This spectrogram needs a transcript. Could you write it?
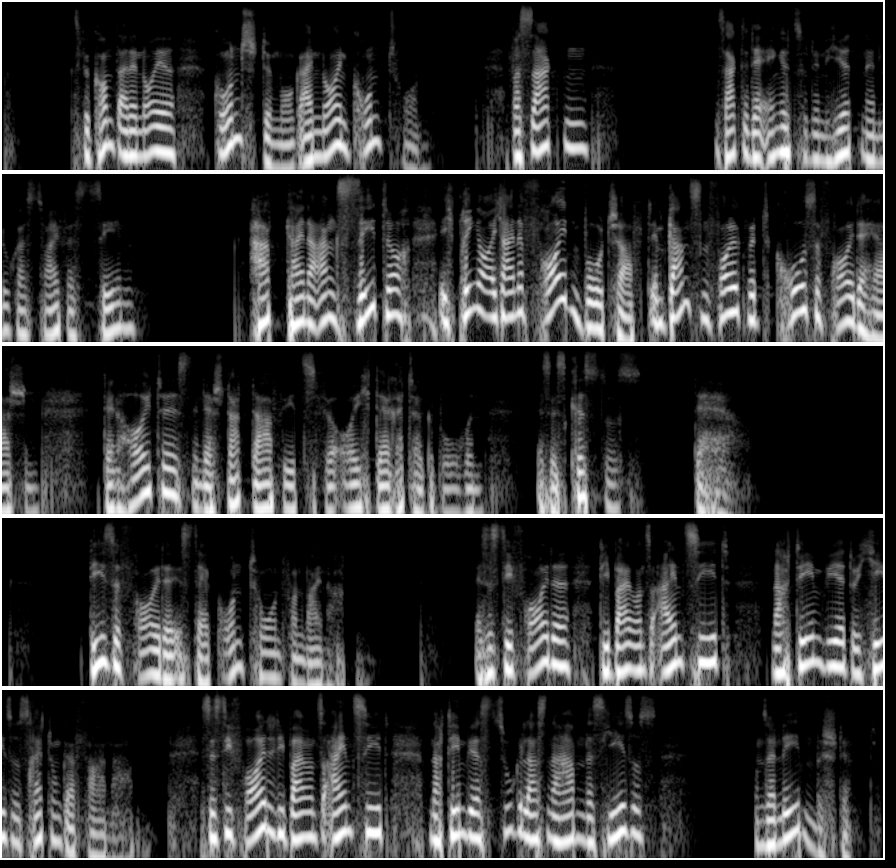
Es bekommt eine neue Grundstimmung, einen neuen Grundton. Was sagten, sagte der Engel zu den Hirten in Lukas 2, Vers 10? Habt keine Angst, seht doch, ich bringe euch eine Freudenbotschaft. Im ganzen Volk wird große Freude herrschen. Denn heute ist in der Stadt Davids für euch der Retter geboren. Es ist Christus, der Herr. Diese Freude ist der Grundton von Weihnachten. Es ist die Freude, die bei uns einzieht, nachdem wir durch Jesus Rettung erfahren haben. Es ist die Freude, die bei uns einzieht, nachdem wir es zugelassen haben, dass Jesus unser Leben bestimmt.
